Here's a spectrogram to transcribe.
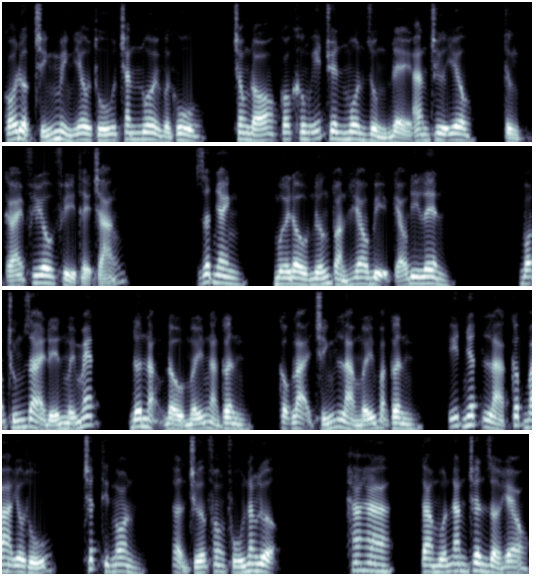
có được chính mình yêu thú chăn nuôi vườn khu, trong đó có không ít chuyên môn dùng để ăn chư yêu, từng cái phiêu phì thể trắng. Rất nhanh, mười đầu nướng toàn heo bị kéo đi lên. Bọn chúng dài đến mấy mét, đơn nặng đầu mấy ngàn cân, cộng lại chính là mấy vạn cân, ít nhất là cấp ba yêu thú, chất thịt ngon, ẩn chứa phong phú năng lượng. Ha ha, ta muốn ăn chân giờ heo.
